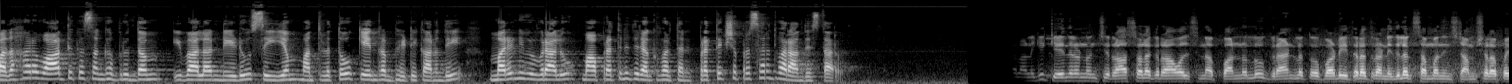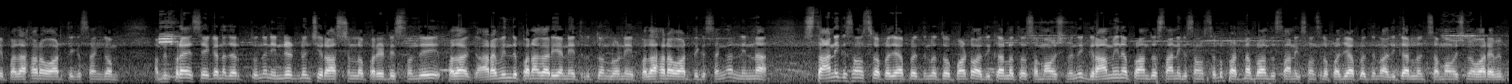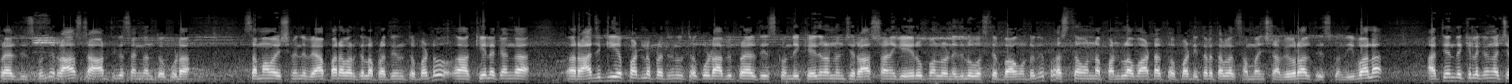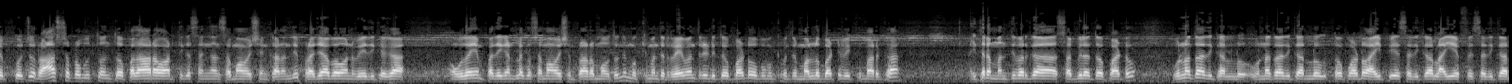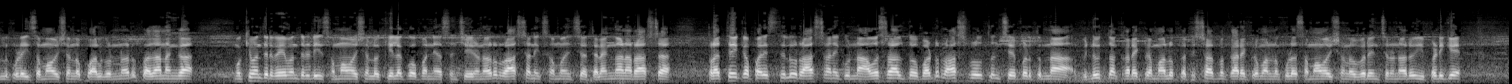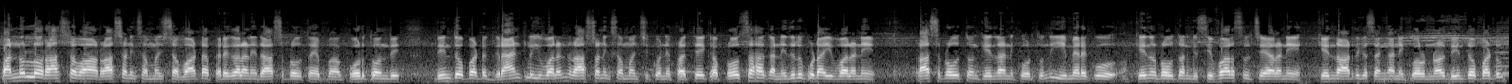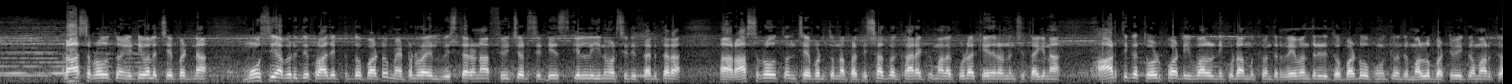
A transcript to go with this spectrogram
పదహారవ ఆర్థిక సంఘ బృందం ఇవాళ నేడు సీఎం మంత్రులతో కేంద్రం భేటీ కానుంది. మరిన్ని వివరాలు మా ప్రతినిధి రఘువర్ధన్ ప్రత్యక్ష ప్రసారం ద్వారా అందిస్తారు. కాలానికి కేంద్రం నుంచి రాష్ట్రాలకు రావాల్సిన పన్నులు గ్రాంట్లతో పాటు ఇతరత్ర నిధులకు సంబంధించిన అంశాలపై పదహారవ ఆర్థిక సంఘం అభిప్రాయ సేకరణ జరుపుతుంది. నిన్నటి నుంచి రాష్ట్రంలో పర్యటిస్తుంది. పద అరవింద్ పనగారియా నేతృత్వంలోని పదహారవ ఆర్థిక సంఘం నిన్న స్థానిక సంస్థల ప్రజాప్రతినిధులతో పాటు అధికారులతో సమావేశమైంది. గ్రామీణ ప్రాంత స్థానిక సంస్థలు పట్టణ ప్రాంత స్థానిక సంస్థల ప్రజాప్రతినిధులు అధికారుల నుంచి సమావేశమై వారి అభిప్రాయాలు తీసుకుంది. రాష్ట్ర ఆర్థిక సంఘంతో కూడా సమావేశమైంది వ్యాపార వర్గాల ప్రతినిధులతో పాటు కీలకంగా రాజకీయ పార్టీల ప్రతినిధులతో కూడా అభిప్రాయాలు తీసుకుంది. కేంద్రం నుంచి రాష్ట్రానికి ఏ రూపంలో నిధులు వస్తే బాగుంటుంది ప్రస్తుతం ఉన్న పనుల వాటాతో పాటు ఇతరతలకు సంబంధించిన వివరాలు తీసుకుంది. ఇవాళ అత్యంత కీలకంగా చెప్పుకోవచ్చు రాష్ట్ర ప్రభుత్వంతో పదహారవ ఆర్థిక సంఘం సమావేశం కానుంది. ప్రజాభవన్ వేదికగా ఉదయం పది గంటలకు సమావేశం ప్రారంభమవుతుంది. ముఖ్యమంత్రి రేవంత్ రెడ్డితో పాటు ఉప ముఖ్యమంత్రి మల్లు బట్టి విక్రమార్క ఇతర మంత్రివర్గ సభ్యులతో పాటు ఉన్నతాధికారులు ఉన్నతాధికారులతో పాటు ఐపీఎస్ అధికారులు ఐఎఫ్ఎస్ అధికారులు కూడా ఈ సమావేశంలో పాల్గొన్నారు. ప్రధానంగా ముఖ్యమంత్రి రేవంత్ రెడ్డి ఈ సమావేశంలో కీలకోపన్యాసం చేయనున్నారు. రాష్ట్రానికి సంబంధించిన తెలంగాణ రాష్ట్ర ప్రత్యేక పరిస్థితులు రాష్ట్రానికి ఉన్న అవసరాలతో పాటు రాష్ట్ర ప్రభుత్వం చేపడుతున్న వినూత్న కార్యక్రమాలు ప్రతిష్టాత్మక కార్యక్రమాలను కూడా సమావేశంలో వివరించనున్నారు. ఇప్పటికే పన్నుల్లో రాష్ట్ర వా- రాష్ట్రానికి సంబంధించిన వాటా పెరగాలని రాష్ట్ర ప్రభుత్వం కోరుతోంది. దీంతో పాటు గ్రాంట్లు ఇవ్వాలని రాష్ట్రానికి సంబంధించి కొన్ని ప్రత్యేక ప్రోత్సాహక నిధులు కూడా ఇవ్వాలని రాష్ట్ర ప్రభుత్వం కేంద్రాన్ని కోరుతుంది. ఈ మేరకు కేంద్ర ప్రభుత్వానికి సిఫార్సులు చేయాలని కేంద్ర ఆర్థిక సంఘాన్ని కోరుతున్నారు. దీంతో పాటు రాష్ట్ర ప్రభుత్వం ఇటీవల చేపట్టిన మూసీ అభివృద్ధి ప్రాజెక్టుతో పాటు మెట్రో రైల్ విస్తరణ ఫ్యూచర్ సిటీ స్కిల్ యూనివర్సిటీ తదితర రాష్ట్ర ప్రభుత్వం చేపడుతున్న ప్రతిష్టాత్మక కార్యక్రమాలకు కూడా కేంద్రం నుంచి తగిన ఆర్థిక తోడ్పాటు ఇవ్వాలని కూడా ముఖ్యమంత్రి రేవంత్ రెడ్డితో పాటు ఉప ముఖ్యమంత్రి మల్లు భట్టి విక్రమార్క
